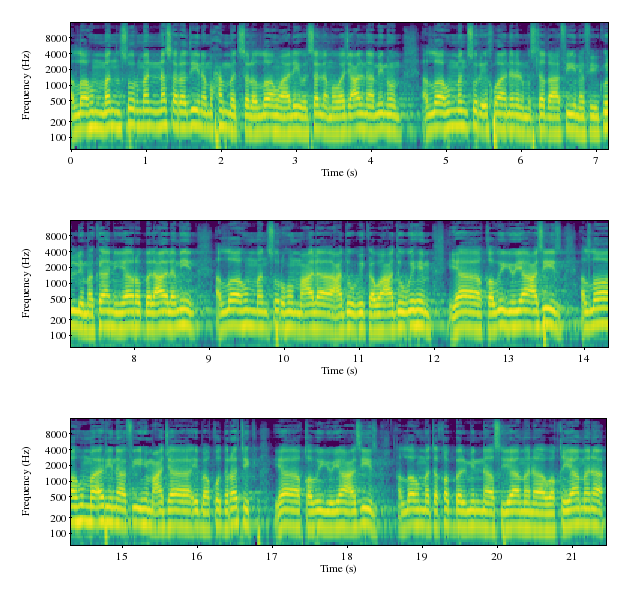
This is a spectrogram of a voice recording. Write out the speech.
اللهم انصر من نصر دين محمد صلى الله عليه وسلم واجعلنا منهم. اللهم انصر إخواننا المستضعفين في كل مكان يا رب العالمين. اللهم انصرهم على عدوك وعدوهم. يا قوي يا عزيز. اللهم أرنا فيهم عجائب قدرتك يا قوي يا عزيز. اللهم تقبل منا صيامنا وقيامنا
